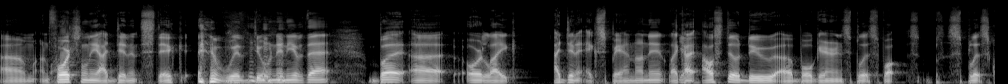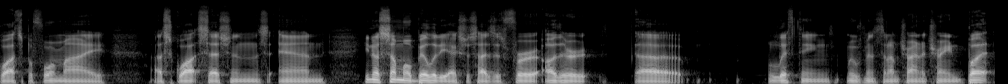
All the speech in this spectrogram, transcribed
Um, unfortunately, I didn't stick with doing any of that, but uh, or like I didn't expand on it. Like Yeah. I, I'll still do uh, Bulgarian split squat, split squats before my uh, squat sessions, and you know some mobility exercises for other uh, lifting movements that I'm trying to train. But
